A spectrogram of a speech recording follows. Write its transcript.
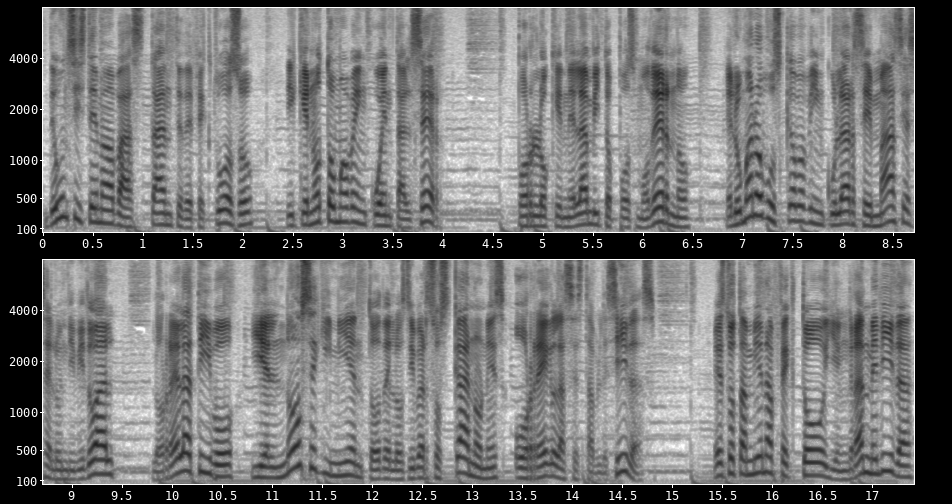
de un sistema bastante defectuoso y que no tomaba en cuenta al ser, por lo que en el ámbito posmoderno, el humano buscaba vincularse más hacia lo individual, lo relativo y el no seguimiento de los diversos cánones o reglas establecidas. Esto también afectó y en gran medida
